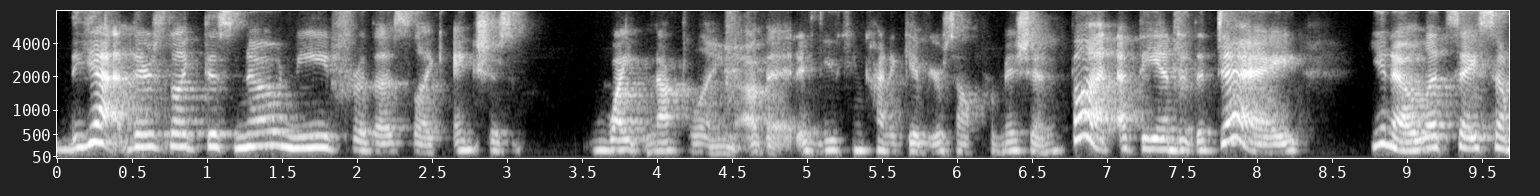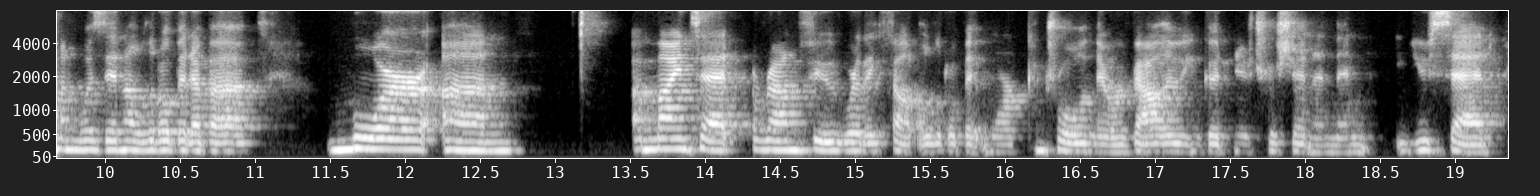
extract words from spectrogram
yeah there's like this no need for this like anxious white knuckling of it if you can kind of give yourself permission. But at the end of the day you know let's say someone was in a little bit of a more um a mindset around food where they felt a little bit more control and they were valuing good nutrition and then you said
